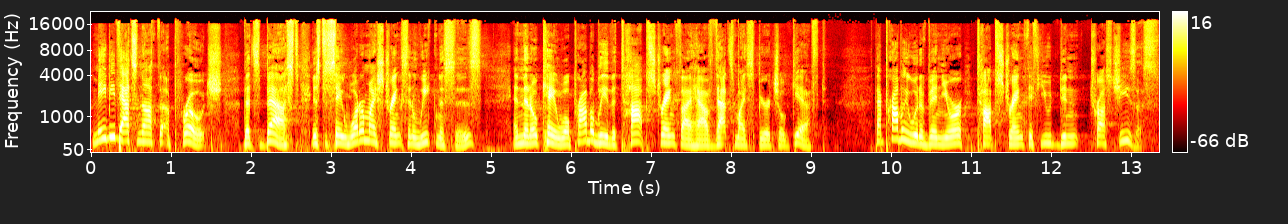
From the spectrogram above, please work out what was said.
maybe that's not the approach that's best, is to say, what are my strengths and weaknesses? And then, okay, well, probably the top strength I have, that's my spiritual gift. That probably would have been your top strength if you didn't trust Jesus.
